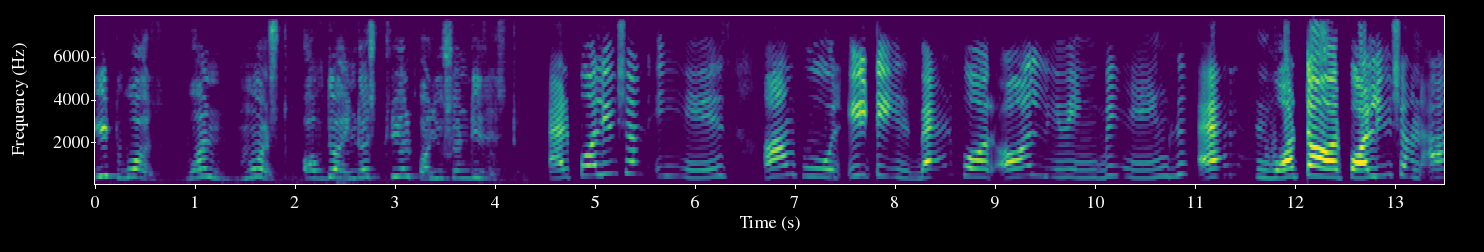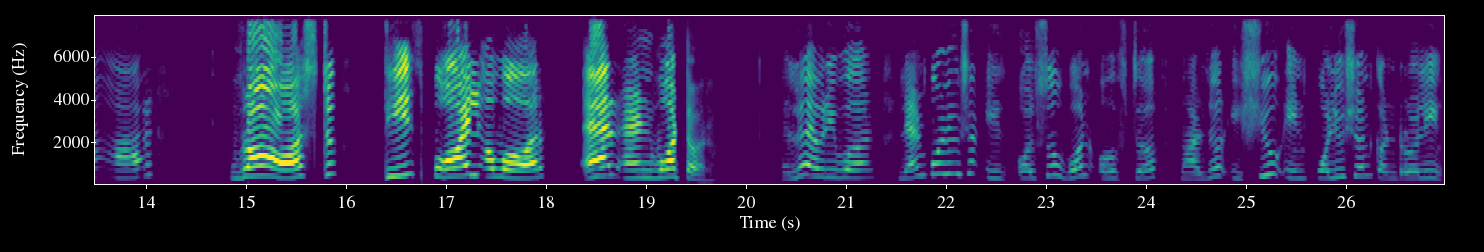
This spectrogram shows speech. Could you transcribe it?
It was one most of the industrial pollution disaster. Air pollution is harmful. It is bad for all living beings. Air and water pollution are worst. These spoil our air and water. Hello everyone. Land pollution is also one of the major issue in pollution controlling.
